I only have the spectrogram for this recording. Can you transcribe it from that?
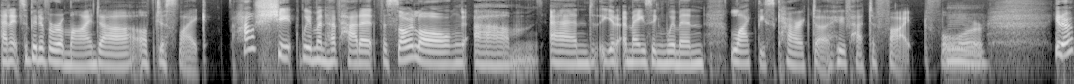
And it's a bit of a reminder of just like how shit women have had it for so long, um, and you know, amazing women like this character who've had to fight for, mm. you know,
